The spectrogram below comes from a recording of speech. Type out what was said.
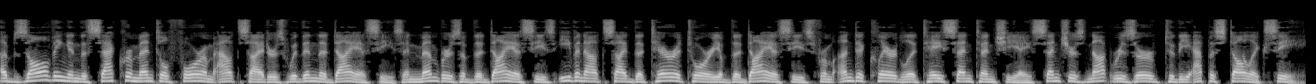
absolving in the sacramental forum outsiders within the diocese and members of the diocese even outside the territory of the diocese from undeclared latae sententiae censures not reserved to the Apostolic See.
